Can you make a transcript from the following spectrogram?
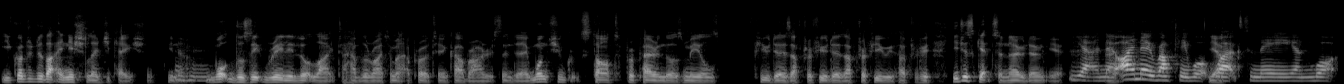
you've got to do that initial education. You know, Mhm. what does it really look like to have the right amount of protein and carbohydrates in the day? Once you've started preparing those meals, a few days after a few days after a few weeks after a few, you just get to know, don't you? Yeah, no, Uh, I know roughly what yeah. works for me and what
